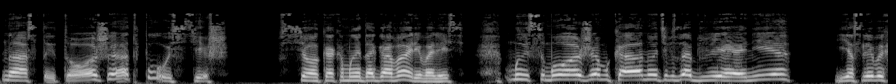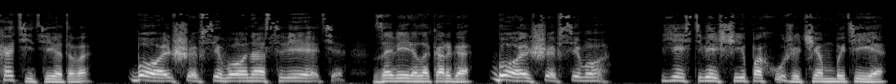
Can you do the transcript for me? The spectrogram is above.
Нас ты тоже отпустишь? — Все, как мы договаривались. Мы сможем кануть в забвение? — Если вы хотите этого. — Больше всего на свете, — заверила Карга, — больше всего. Есть вещи и похуже, чем бытие,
